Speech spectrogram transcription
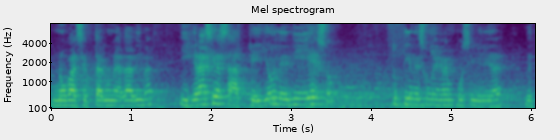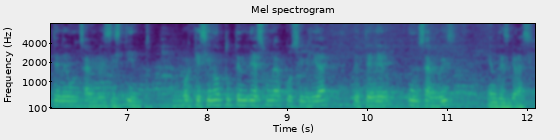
no va a aceptar una dádiva y gracias a que yo le di eso, tú tienes una gran posibilidad de tener un San Luis distinto. Porque si no, tú tendrías una posibilidad de tener un San Luis en desgracia.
